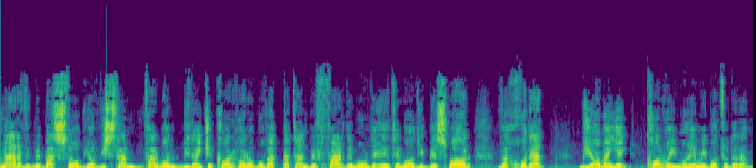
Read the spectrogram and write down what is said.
مرو به بستام یا ویستم فرمان بیدن که کارها را موقتا به فرد مورد اعتمادی بسپار و خودت بیا من یک کارهای مهمی با تو دارم.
